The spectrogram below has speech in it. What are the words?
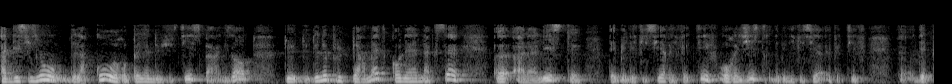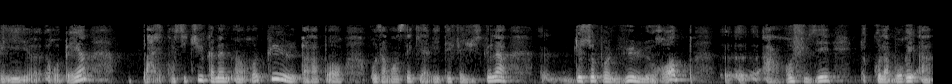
la décision de la Cour européenne de justice, par exemple, de, ne plus permettre qu'on ait un accès euh, à la liste des bénéficiaires effectifs, au registre des bénéficiaires effectifs euh, des pays euh, européens, bah, il constitue quand même un recul par rapport aux avancées qui avaient été faites jusque-là. De ce point de vue, l'Europe euh, a refusé de collaborer à,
